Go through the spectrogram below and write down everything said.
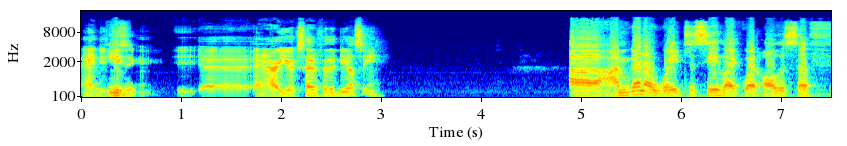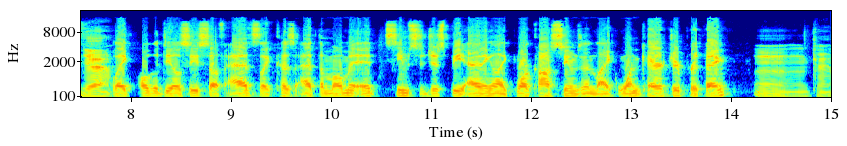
And you Easy. think? Uh, and are you excited for the DLC? Uh, I'm gonna wait to see like what all the stuff, Yeah. like all the DLC stuff adds, like because at the moment it seems to just be adding like more costumes and like one character per thing. Mm, okay.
